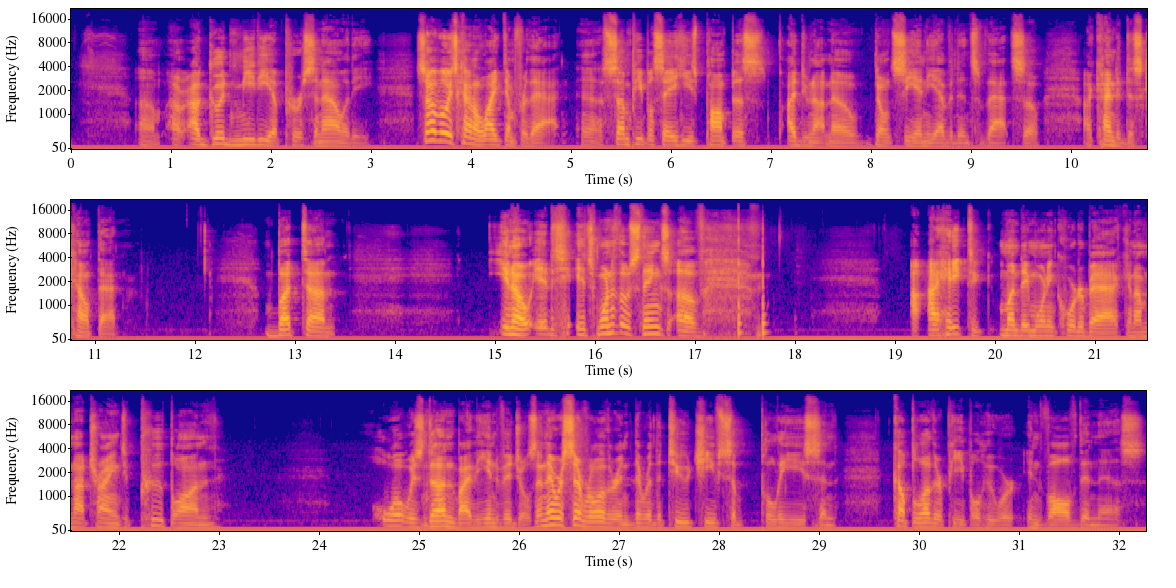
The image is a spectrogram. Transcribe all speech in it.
um, a, a good media personality. So I've always kind of liked him for that. Uh, some people say he's pompous. I do not know. Don't see any evidence of that. So I kind of discount that. But um, you know, it it's one of those things of I, hate to Monday morning quarterback, and I'm not trying to poop on what was done by the individuals. And there were several other. There were the two chiefs of police and a couple other people who were involved in this.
